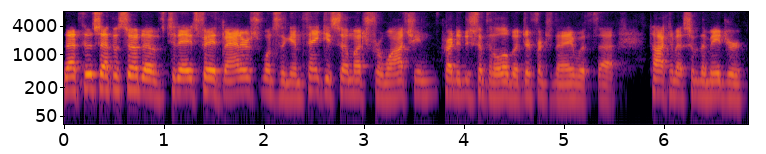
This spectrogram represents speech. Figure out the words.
That's this episode of today's Faith Matters. Once again, thank you so much for watching. Tried to do something a little bit different today with uh, talking about some of the major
